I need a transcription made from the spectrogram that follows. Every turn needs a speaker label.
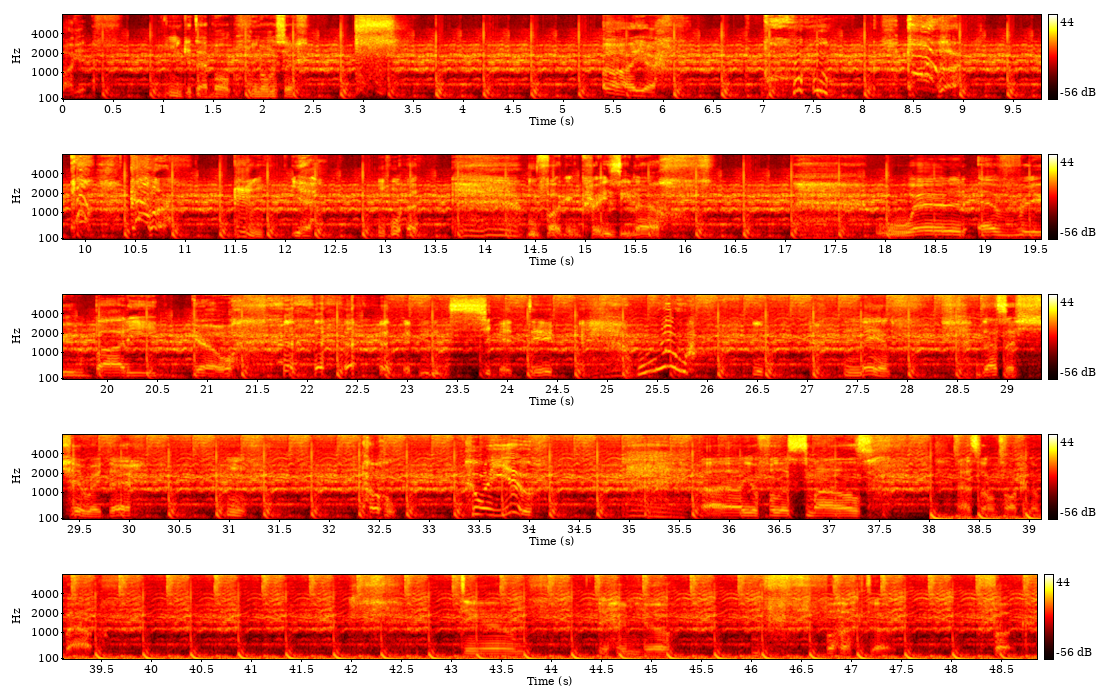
Speaker 1: pocket. Let me get that bump. You know what I'm saying? Oh yeah. yeah. I'm fucking crazy now. Where did everybody go? Shit, dude. Woo! Man, that's a shit right there. Mm. Oh, who are you? Uh, you're full of smiles. That's what I'm talking about. Damn. Damn, yo. Fucked up. Fuck.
